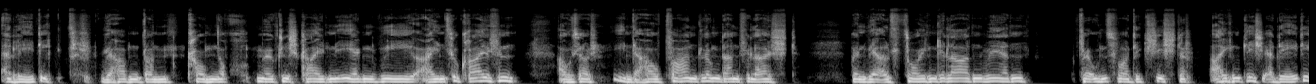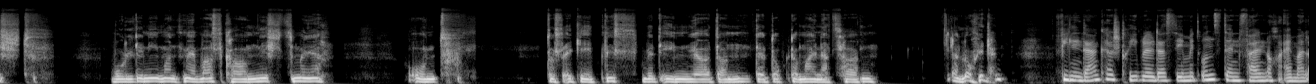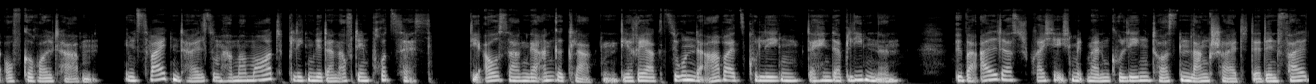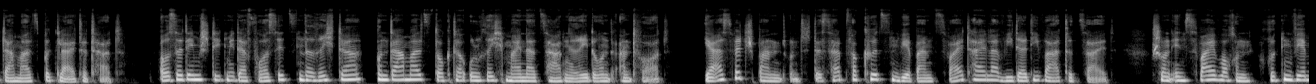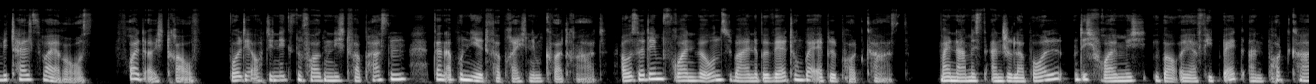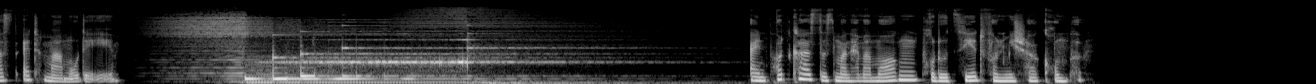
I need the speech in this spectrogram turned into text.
erledigt. Wir haben dann kaum noch Möglichkeiten, irgendwie einzugreifen, außer in der Hauptverhandlung dann vielleicht, wenn wir als Zeugen geladen werden. Für uns war die Geschichte eigentlich erledigt. Wollte niemand mehr was, kam nichts mehr. Und das Ergebnis wird Ihnen ja dann der Dr. Meinerzagen erläutern. Vielen Dank, Herr Striebel, dass Sie mit uns den Fall noch einmal aufgerollt haben. Im zweiten Teil zum Hammermord blicken wir dann auf den Prozess. Die Aussagen der Angeklagten, die Reaktionen der Arbeitskollegen, der Hinterbliebenen. Über all das spreche ich mit meinem Kollegen Thorsten Langscheid, der den Fall damals begleitet hat. Außerdem steht mir der Vorsitzende Richter und damals Dr. Ulrich Meinerzagen Rede und Antwort. Ja, es wird spannend und deshalb verkürzen wir beim Zweiteiler wieder die Wartezeit. Schon in zwei Wochen rücken wir mit Teil 2 raus. Freut euch drauf. Wollt ihr auch die nächsten Folgen nicht verpassen? Dann abonniert Verbrechen im Quadrat. Außerdem freuen wir uns über eine Bewertung bei Apple Podcast. Mein Name ist Angela Boll und ich freue mich über euer Feedback an podcast.mamo.de. Ein Podcast des Mannheimer Morgen, produziert von Mischa Krumpe.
